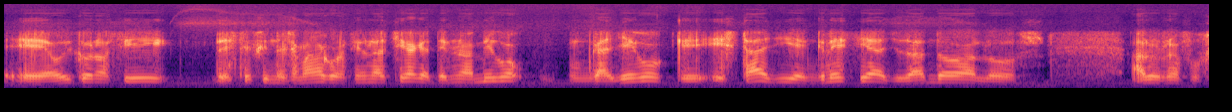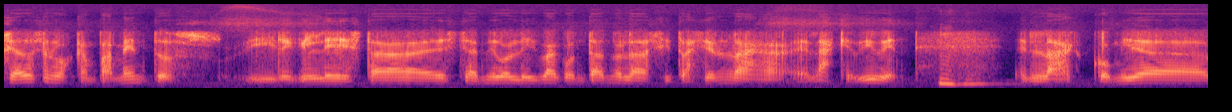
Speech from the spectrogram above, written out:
Eh, hoy conocí este fin de semana conocí a una chica que tenía un amigo un gallego que está allí en Grecia ayudando a los a los refugiados en los campamentos. Y le, le está este amigo le iba contando la situación en la, en las que viven. En la comida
